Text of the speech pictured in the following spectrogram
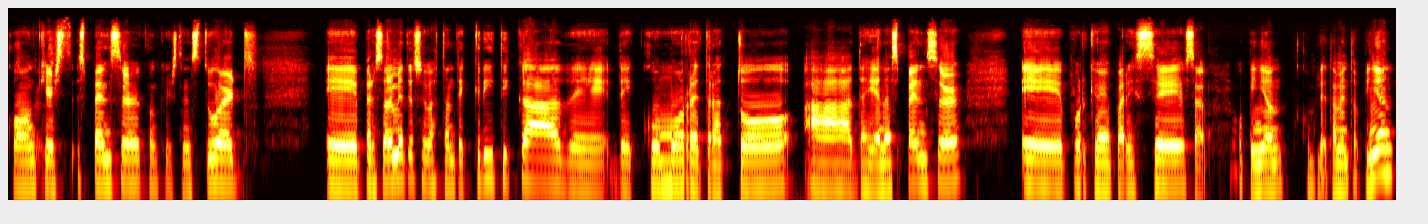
con Kirsten Spencer, con Kirsten Stewart. Eh, personalmente soy bastante crítica de, de, cómo retrató a Diana Spencer, eh, porque me parece, o sea, opinión, completamente opinión,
